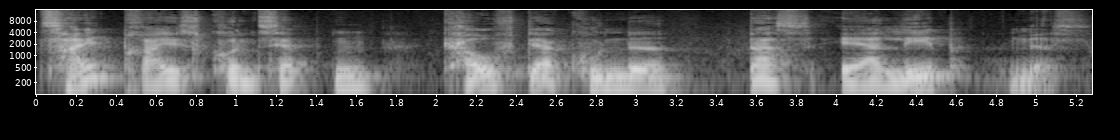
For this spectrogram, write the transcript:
Zeitpreiskonzepten kauft der Kunde das Erlebnis.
